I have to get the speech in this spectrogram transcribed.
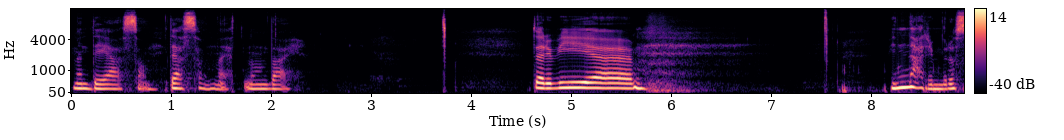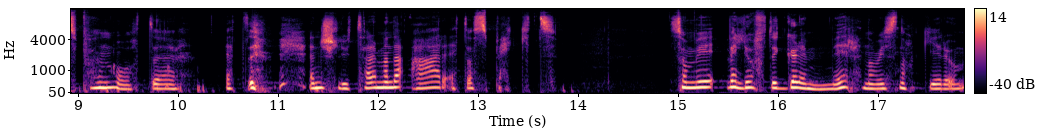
men det er sant. Det er sannheten om deg. Dere, vi eh, Vi nærmer oss på en måte et, en slutt her, men det er et aspekt som vi veldig ofte glemmer når vi snakker om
